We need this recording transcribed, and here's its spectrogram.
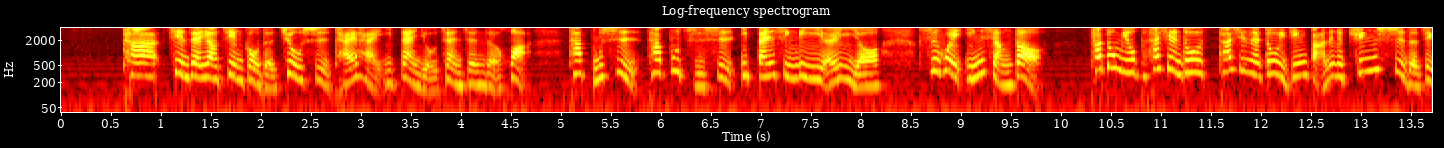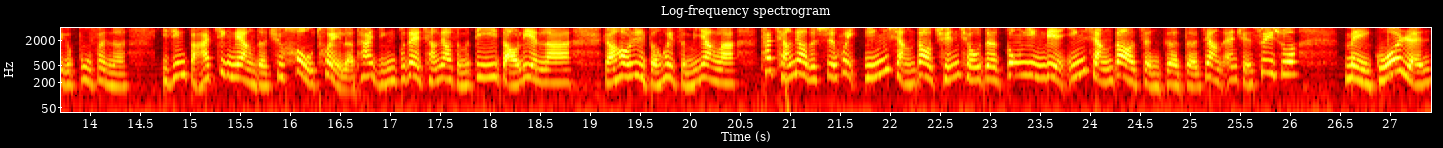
他现在要建构的就是台海一旦有战争的话，它不是它不只是一般性利益而已哦，是会影响到。他都没有，他现在都，他现在都已经把那个军事的这个部分呢，已经把它尽量的去后退了。他已经不再强调什么第一岛链啦，然后日本会怎么样啦。他强调的是会影响到全球的供应链，影响到整个的这样的安全。所以说，美国人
